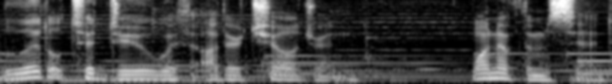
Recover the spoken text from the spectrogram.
little to do with other children. One of them said,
